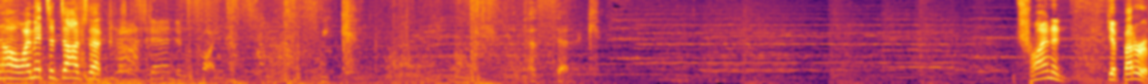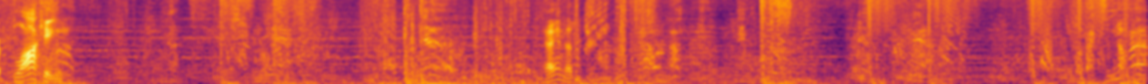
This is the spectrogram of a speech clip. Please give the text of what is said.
No, I meant to dodge that. Trying to get better at blocking. Okay, that's... That's nothing.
